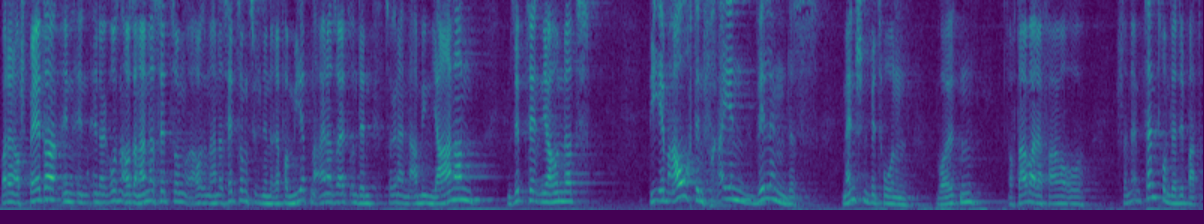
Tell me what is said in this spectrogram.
war dann auch später in, in, in der großen Auseinandersetzung, Auseinandersetzung zwischen den Reformierten einerseits und den sogenannten Arminianern im 17. Jahrhundert die eben auch den freien Willen des Menschen betonen wollten. Auch da war der Pharao stand er im Zentrum der Debatte.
